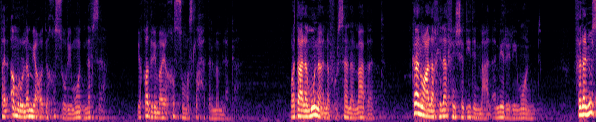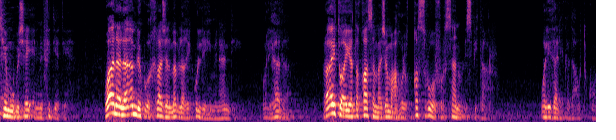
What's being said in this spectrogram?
فالأمر لم يعد يخص ريموند نفسه بقدر ما يخص مصلحة المملكة. وتعلمون أن فرسان المعبد كانوا على خلاف شديد مع الأمير ريموند فلن يسهموا بشيء من فديته. وأنا لا أملك إخراج المبلغ كله من عندي. ولهذا رأيت أن يتقاسم جمعه القصر وفرسان الإسبيتار. ولذلك دعوتكم.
